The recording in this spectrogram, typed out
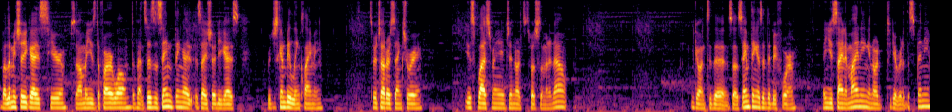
But let me show you guys here. So I'm gonna use the firewall defense. So it's the same thing as I showed you guys. We're just gonna be link climbing. Search out our sanctuary. Use splash mage in order to special summon it out. Go into the so same thing as I did before. Then use Cynet Mining in order to get rid of the Spinny.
